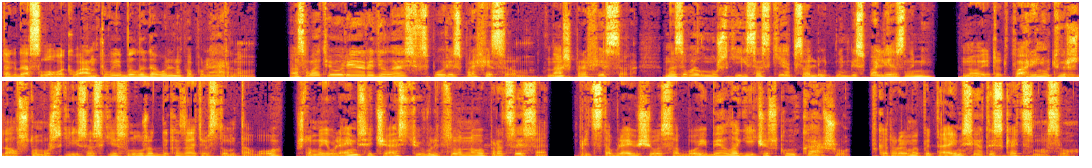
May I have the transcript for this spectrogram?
Тогда слово «квантовый» было довольно популярным, а сама теория родилась в споре с профессором. Наш профессор называл мужские соски абсолютно бесполезными, но этот парень утверждал, что мужские соски служат доказательством того, что мы являемся частью эволюционного процесса, представляющего собой биологическую кашу, в которой мы пытаемся отыскать смысл.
